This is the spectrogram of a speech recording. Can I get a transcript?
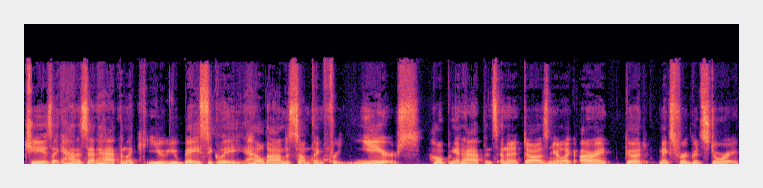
geez like how does that happen? Like you you basically held on to something for years hoping it happens and then it does and you're like all right good makes for a good story.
